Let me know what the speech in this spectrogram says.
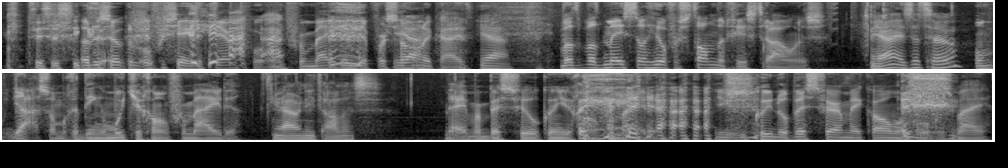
Het is een ziekte. Oh, dat is ook een officiële term voor. Een vermijdende persoonlijkheid. Ja. Wat, wat meestal heel verstandig is trouwens. Ja, is dat zo? Om, ja, sommige dingen moet je gewoon vermijden. Nou, niet alles. Nee, maar best veel kun je gewoon vermijden. Je, je kun je nog best ver mee komen, volgens mij.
